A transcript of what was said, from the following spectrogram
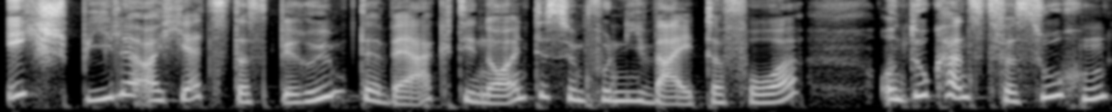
Ich spiele euch jetzt das berühmte Werk, die neunte Symphonie, weiter vor und du kannst versuchen,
